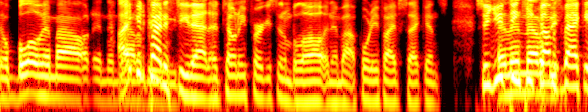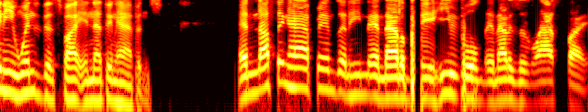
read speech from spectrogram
they'll blow him out, and then I could kind of see that a Tony Ferguson blowout in about 45 seconds. So you And think he comes be- back and he wins this fight and nothing happens? and nothing happens, and he and that'll be he will, and that is his last fight.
